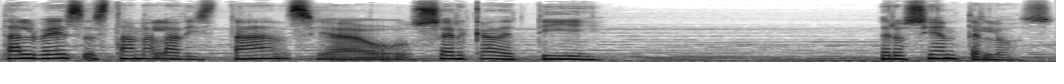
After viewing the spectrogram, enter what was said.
Tal vez están a la distancia o cerca de ti, pero siéntelos.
